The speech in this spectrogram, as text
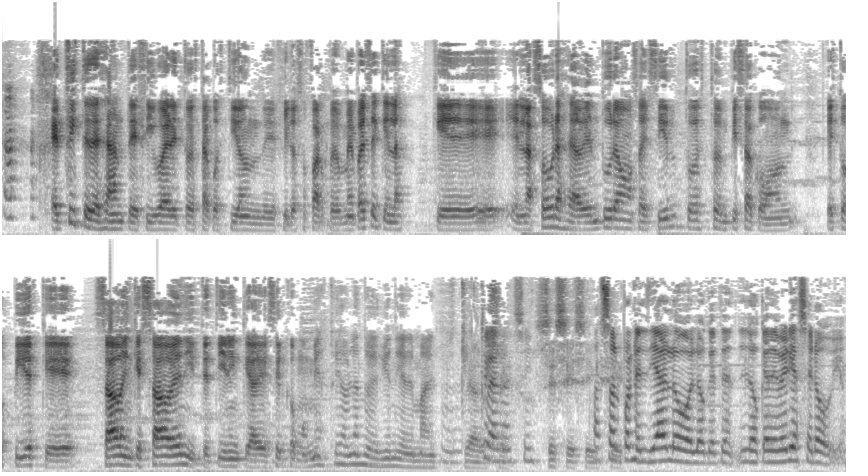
Existe desde antes igual toda esta cuestión de filosofar, pero me parece que en las que en las obras de aventura, vamos a decir, todo esto empieza con estos pibes que saben que saben y te tienen que decir como, mira, estoy hablando del bien y del mal. Claro, Claro, sí. sí. Sí, sí, sí, Pasar sí. por el diálogo lo que, te- lo que debería ser obvio.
